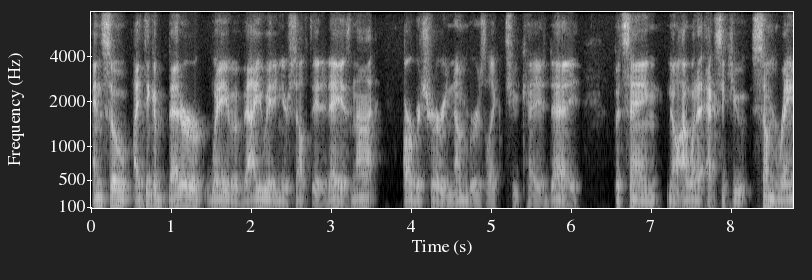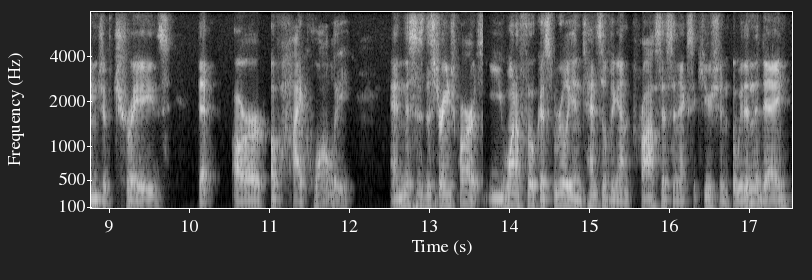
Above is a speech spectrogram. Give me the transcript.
And so I think a better way of evaluating yourself day to day is not arbitrary numbers like 2K a day, but saying, no, I want to execute some range of trades that are of high quality. And this is the strange part. You want to focus really intensively on process and execution within the day,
